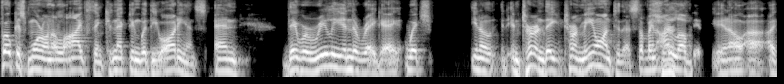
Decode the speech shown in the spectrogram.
focus more on a live thing, connecting with the audience. And they were really into reggae, which you know, in turn, they turned me on to that stuff. I mean, sure. I loved it. You know, uh, I,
